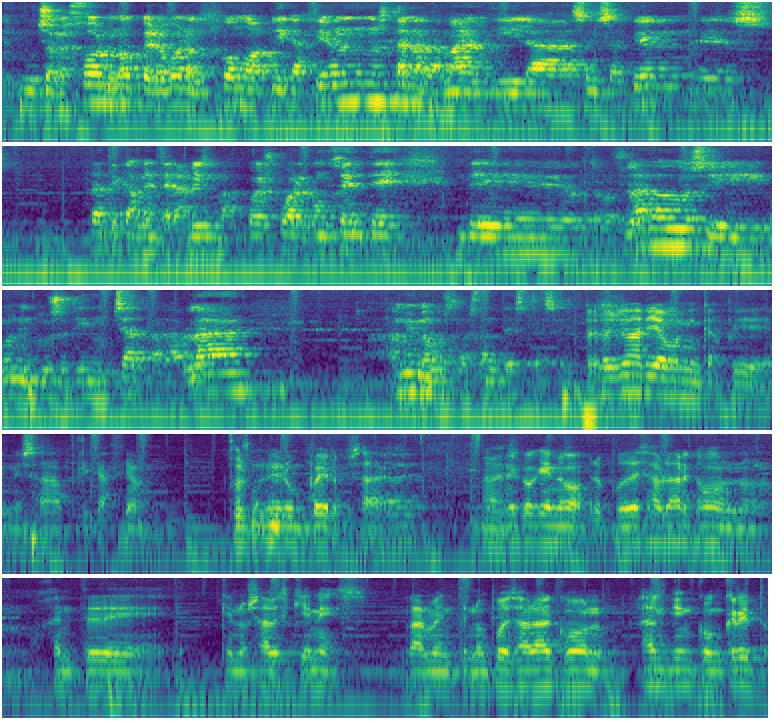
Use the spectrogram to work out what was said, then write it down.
es mucho mejor, ¿no? Pero bueno, como aplicación no está nada mal y la sensación es prácticamente la misma. Puedes jugar con gente de otros lados y bueno, incluso tiene un chat para hablar. A mí me gusta bastante este. sí. Pero yo haría un hincapié en esa aplicación. Pues- poner un pero, ¿sabes? A ver. A Lo ver. único que no, lo puedes hablar con gente de- que no sabes quién es, realmente. No puedes hablar con alguien concreto.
